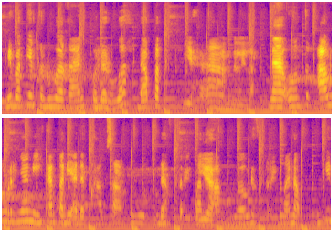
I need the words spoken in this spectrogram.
ini berarti yang kedua kan kodarullah dapat Iya, Nah. alhamdulillah. nah untuk alurnya nih kan tadi ada tahap satu udah keterima Iya. tahap dua udah keterima nah mungkin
